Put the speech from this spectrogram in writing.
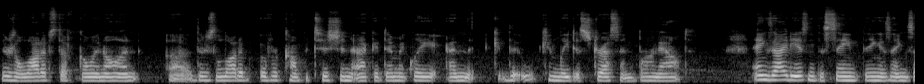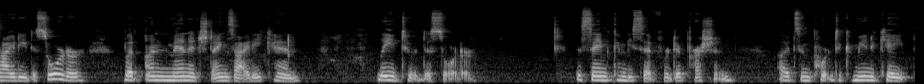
There's a lot of stuff going on. Uh, there's a lot of over competition academically, and that can lead to stress and burnout. Anxiety isn't the same thing as anxiety disorder, but unmanaged anxiety can lead to a disorder. The same can be said for depression. Uh, it's important to communicate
